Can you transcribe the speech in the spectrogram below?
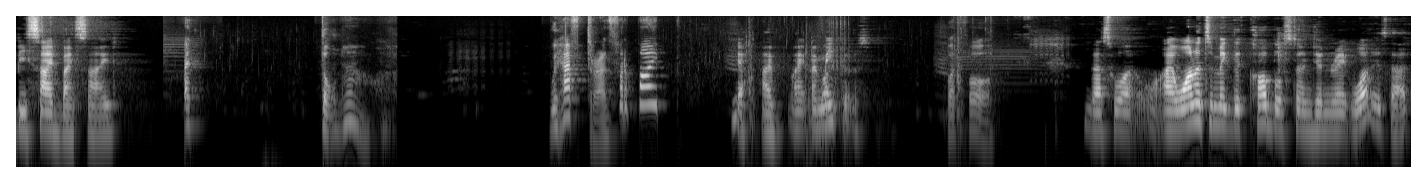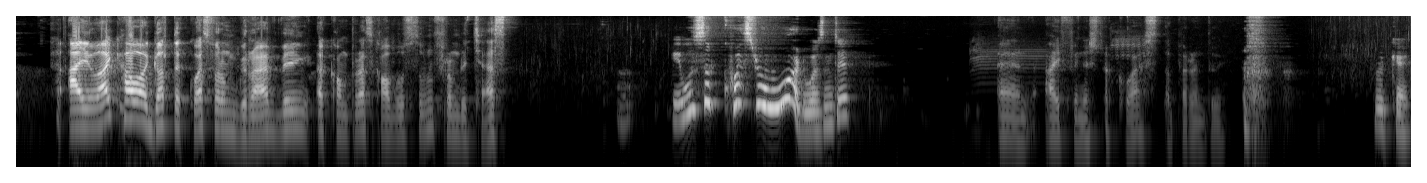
be side by side? I don't know. We have transfer pipe? Yeah, I I, I made those. What for? That's what I wanted to make the cobblestone generate. What is that? I like how I got the quest from grabbing a compressed cobblestone from the chest. It was a quest reward, wasn't it? And I finished a quest apparently. Okay.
